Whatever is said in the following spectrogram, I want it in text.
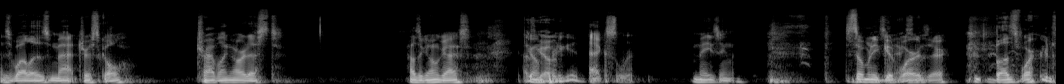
as well as Matt Driscoll traveling artist. How's it going, guys? How's going, pretty good. Excellent. Amazingly. So many good words there. Buzzword.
